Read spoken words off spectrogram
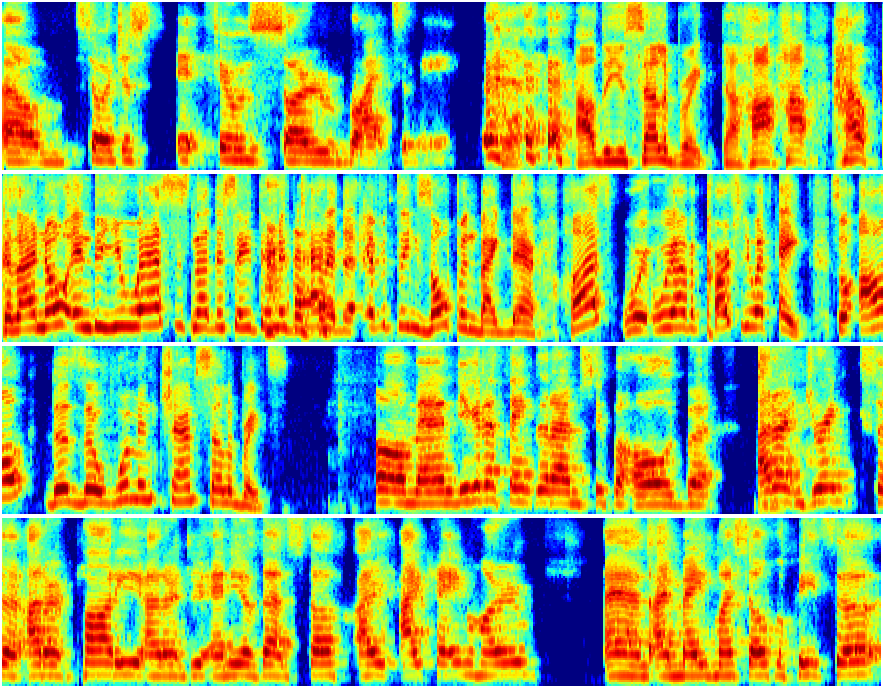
Um, so it just it feels so right to me. So how do you celebrate the how how how? Because I know in the U.S. it's not the same thing in Canada. Everything's open back there. Us, we we have a curfew at eight. So how does the women champ celebrates? Oh man, you're gonna think that I'm super old, but I don't drink, so I don't party, I don't do any of that stuff. I I came home and I made myself a pizza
